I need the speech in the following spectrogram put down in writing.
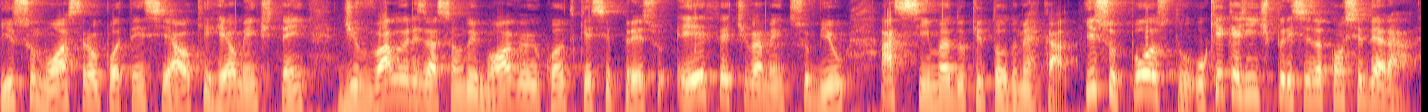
Isso mostra o potencial que realmente tem de valorização do imóvel e o quanto que esse preço efetivamente subiu acima do que todo o mercado. Isso posto, o que, que a gente precisa considerar?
